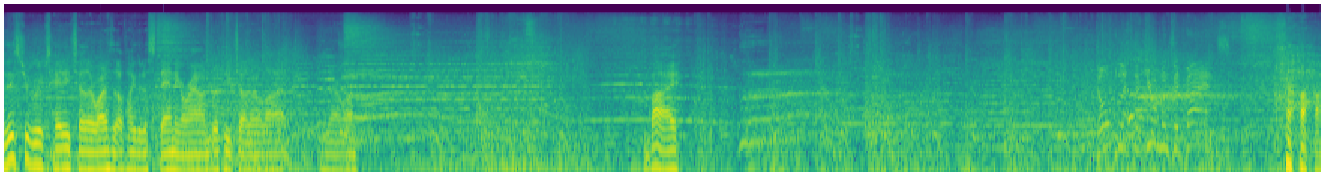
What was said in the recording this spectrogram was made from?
If these two groups hate each other, why does it look like they're just standing around with each other a lot? In that one. Bye. Don't let the humans advance! Ha ha ha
